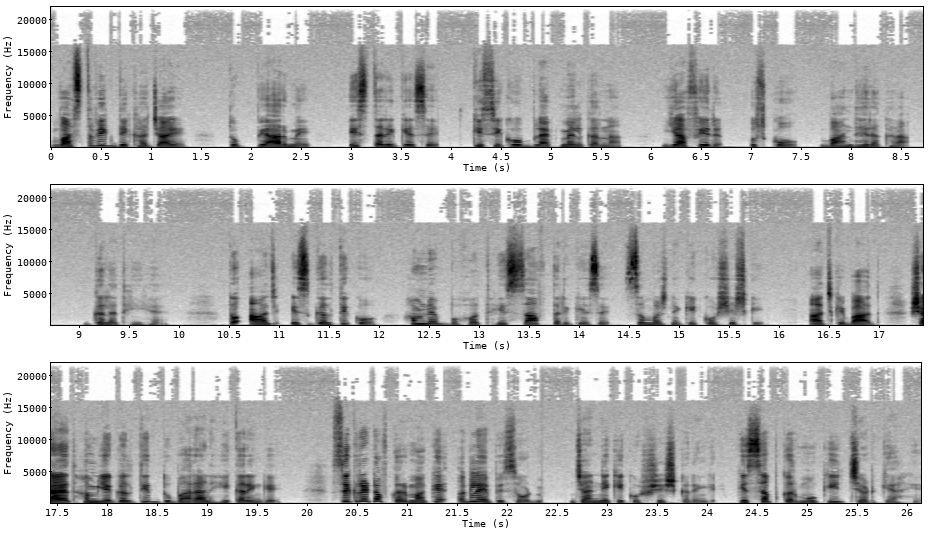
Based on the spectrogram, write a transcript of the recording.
वास्तविक देखा जाए तो प्यार में इस तरीके से किसी को ब्लैकमेल करना या फिर उसको बांधे रखना गलत ही है। तो आज इस गलती को हमने बहुत ही साफ़ तरीके से समझने की कोशिश की। आज के बाद शायद हम ये गलती दोबारा नहीं करेंगे। सीक्रेट ऑफ़ कर्मा के अगले एपिसोड में जानने की कोशिश करेंगे कि सब कर्मों की जड़ क्या है।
